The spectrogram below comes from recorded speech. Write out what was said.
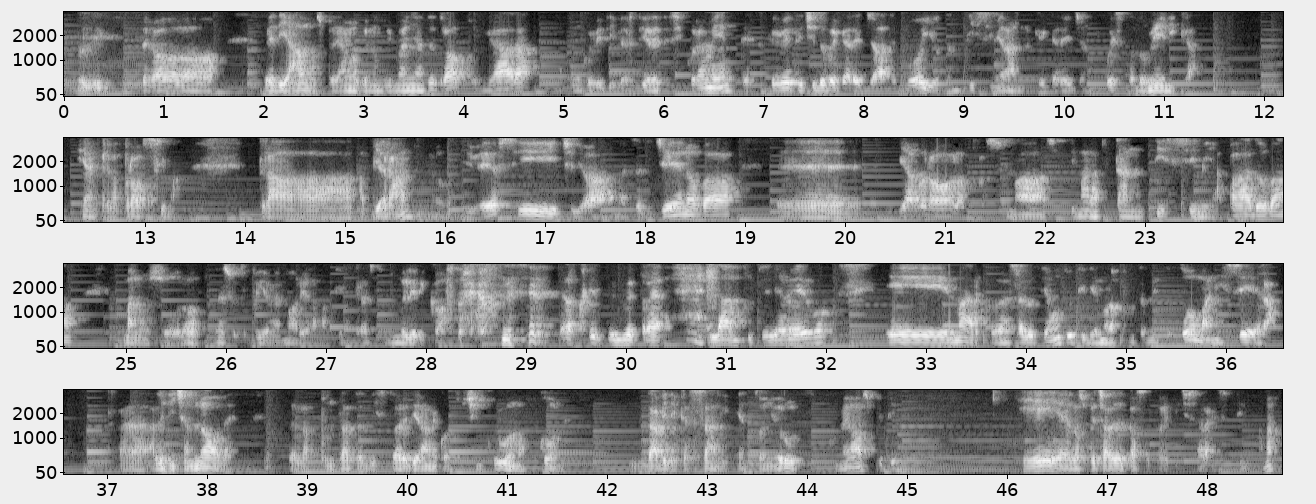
però vediamo, speriamo che non vi bagnate troppo in gara comunque vi divertirete sicuramente. Scriveteci dove gareggiate voi, io ho tantissimi runner che gareggiano questa domenica e anche la prossima tra a Piaran, diversi, ce li ho a mezza di Genova, eh, li avrò la prossima settimana tantissimi a Padova, ma non solo, adesso tipo io a memoria la mattina presto non me ricordo le cose, però questi due o tre lampi ce li avevo. E Marco, salutiamo tutti, diamo l'appuntamento domani sera eh, alle 19 per la puntata di Storia di Rame 451 con Davide Cassani e Antonio Ruzzi come ospiti. E lo speciale del passatore che ci sarà in settimana.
